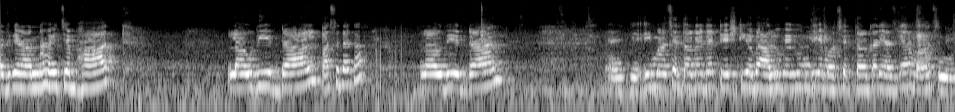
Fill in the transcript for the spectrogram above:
আজকে রান্না হয়েছে ভাত, লাউ দিয়ে ডাল, পাশে দেখা? লাউ দিয়ে ডাল। এই মাছের তরকারিটা টেস্টি হবে, আলু, বেগুন দিয়ে মাছের তরকারি, আজকে আর মাছ নেই।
